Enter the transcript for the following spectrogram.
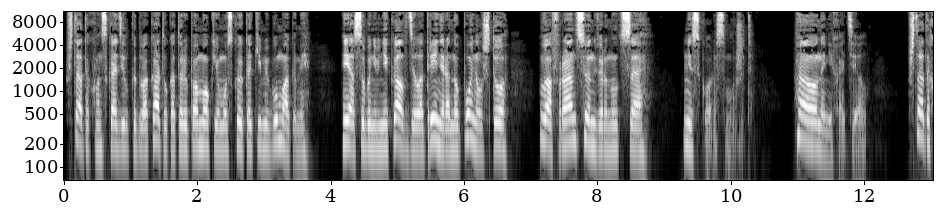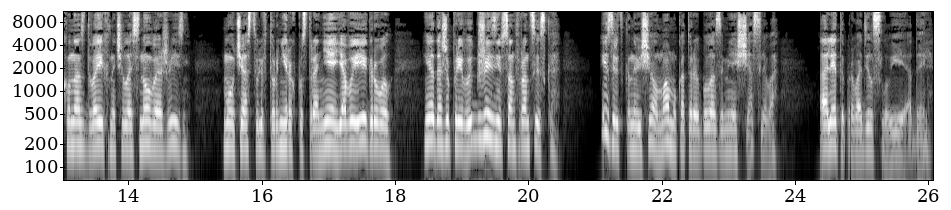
В Штатах он сходил к адвокату, который помог ему с кое-какими бумагами. Я особо не вникал в дела тренера, но понял, что во Францию он вернуться не скоро сможет. А он и не хотел. В Штатах у нас двоих началась новая жизнь. Мы участвовали в турнирах по стране, я выигрывал. Я даже привык к жизни в Сан-Франциско — Изредка навещал маму, которая была за меня счастлива, а лето проводил с Луи и Адель.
